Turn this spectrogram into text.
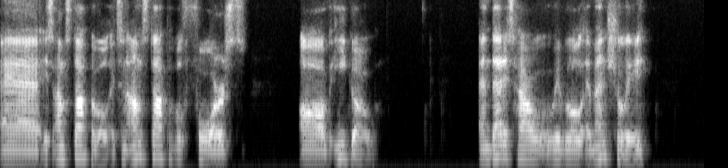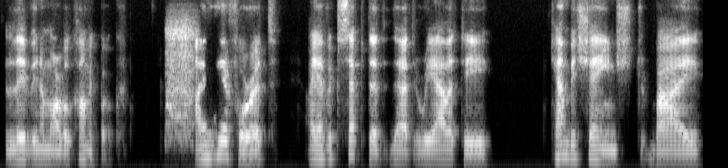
uh, is unstoppable. It's an unstoppable force of ego. And that is how we will eventually live in a Marvel comic book. I'm here for it. I have accepted that reality can be changed by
